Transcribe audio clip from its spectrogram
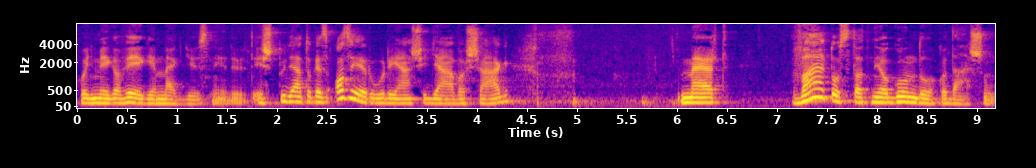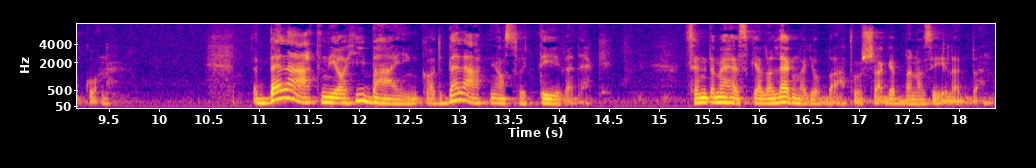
hogy még a végén meggyőznéd őt. És tudjátok, ez azért óriási gyávaság, mert változtatni a gondolkodásunkon, belátni a hibáinkat, belátni azt, hogy tévedek. Szerintem ehhez kell a legnagyobb bátorság ebben az életben.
